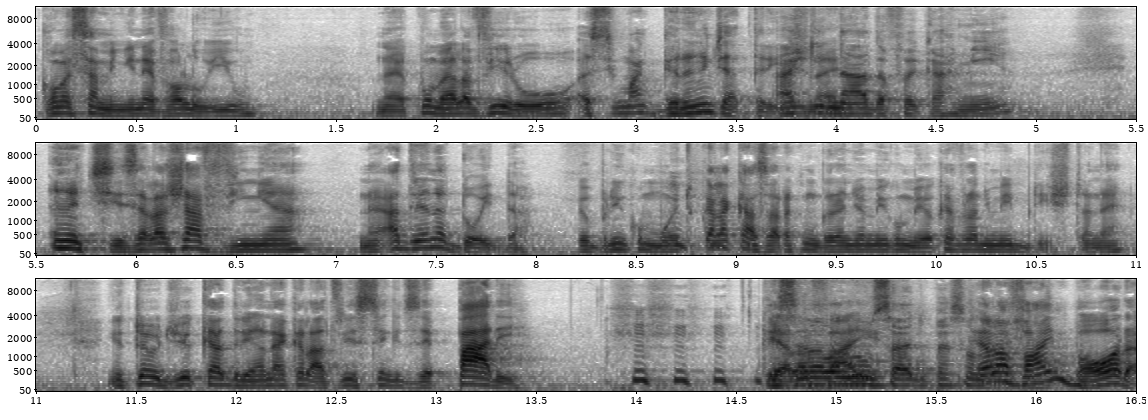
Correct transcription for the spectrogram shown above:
Como essa menina evoluiu, né? Como ela virou assim uma grande atriz, A né? Guinada foi Carminha. Antes ela já vinha, né? A Adriana é doida. Eu brinco muito porque ela é casada com um grande amigo meu, que é Vladimir Brista, né? Então eu digo que a Adriana é aquela atriz que tem que dizer pare. Que senão ela não sai do personagem. Ela vai embora,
